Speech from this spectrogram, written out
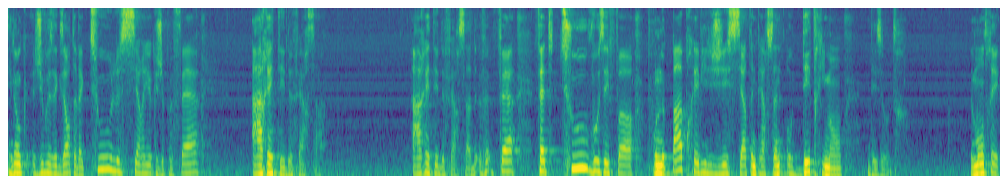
Et donc, je vous exhorte avec tout le sérieux que je peux faire Arrêtez de faire ça. Arrêtez de faire ça. faites tous vos efforts pour ne pas privilégier certaines personnes au détriment des autres. De montrer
